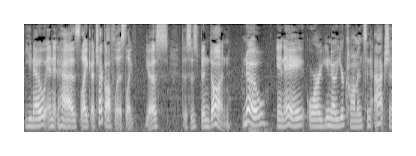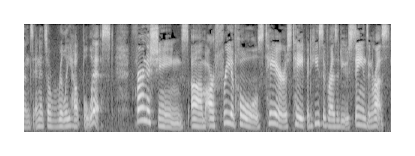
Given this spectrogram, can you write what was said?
you know, and it has like a checkoff list like, yes, this has been done. No, NA, or, you know, your comments and actions. And it's a really helpful list. Furnishings um, are free of holes, tears, tape, adhesive residue, stains, and rust.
